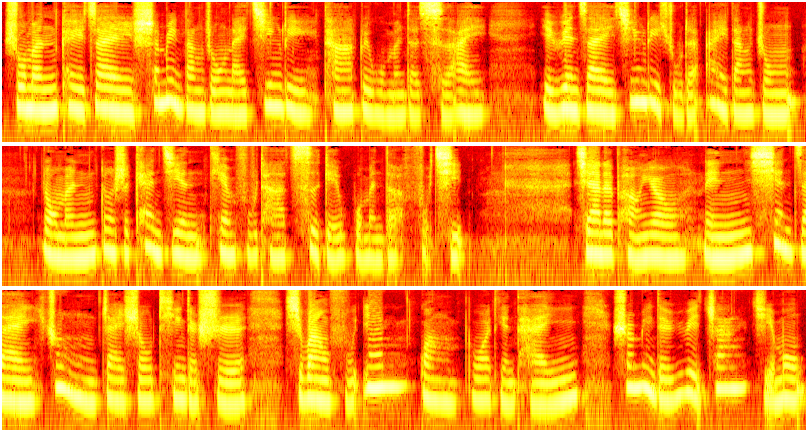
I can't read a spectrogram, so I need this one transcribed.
使我们可以在生命当中来经历他对我们的慈爱，也愿在经历主的爱当中，让我们更是看见天父他赐给我们的福气。亲爱的朋友，您现在正在收听的是希望福音广播电台《生命的乐章》节目。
